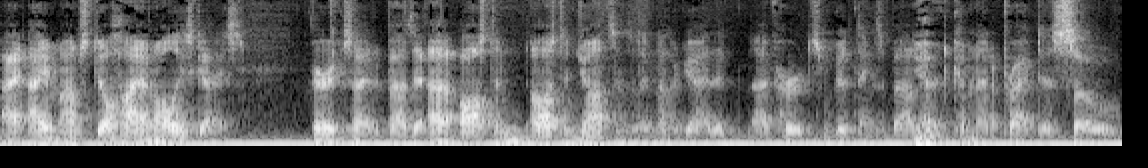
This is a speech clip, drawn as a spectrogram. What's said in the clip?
I, I'm still high on all these guys very excited about that. Uh, Austin Austin Johnson is another guy that I've heard some good things about yep. coming out of practice. So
